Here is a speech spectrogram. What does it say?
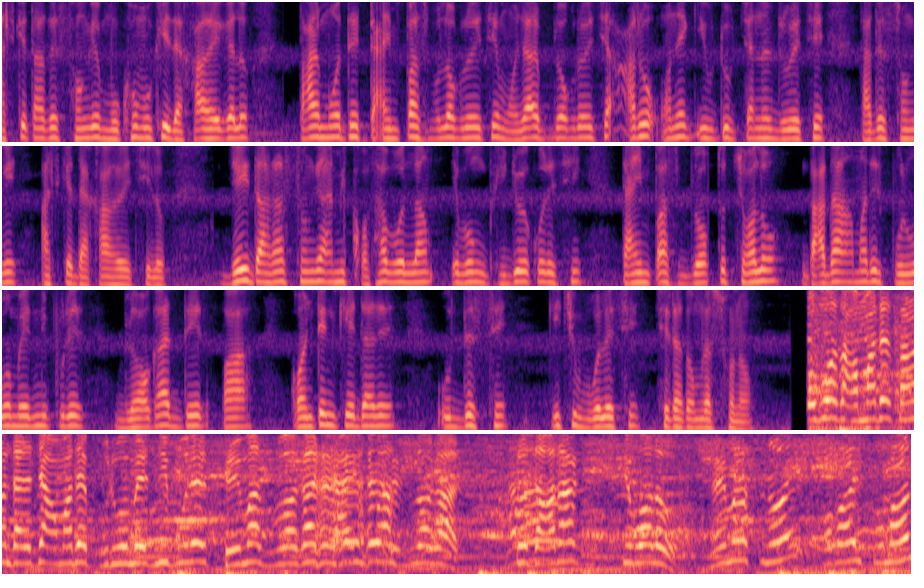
আজকে তাদের সঙ্গে মুখোমুখি দেখা হয়ে গেল। তার মধ্যে টাইম পাস ব্লগ রয়েছে, মজার ব্লগ রয়েছে, আরও অনেক ইউটিউব চ্যানেল রয়েছে তাদের সঙ্গে আজকে দেখা হয়েছিল। যেই দাদার সঙ্গে আমি কথা বললাম এবং ভিডিও করেছি টাইম পাস ব্লগ তো চলো, দাদা আমাদের পূর্ব মেদিনীপুরের ব্লগারদের বা কন্টেন্ট ক্রিয়েটারদের উদ্দেশ্যে কিছু বলেছে, সেটা তোমরা শোনো। বস আমাদের সামনে দাঁড়িয়েছে আমাদের পূর্ব মেদিনীপুরের famous blogger time pass blogger তো দাদা, কি বলো? ফেমাস নয়, সবাই সমান।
